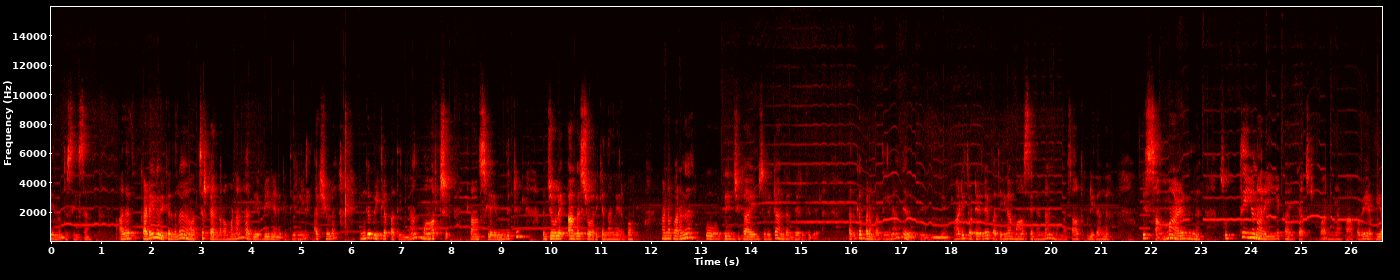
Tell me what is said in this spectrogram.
இது வந்து சீசன் அதாவது கடையில் விற்கிறதெல்லாம் வச்சுருக்காங்க ரொம்ப நாள். அது எப்படின்னு எனக்கு தெரியல. ஆக்சுவலாக எங்கள் வீட்டில் பார்த்திங்கன்னா மார்ச் லாஸ்ட்டில் இருந்துட்டு ஜூலை ஆகஸ்ட் வரைக்கும் தாங்க இருக்கும். ஆனால் பாருங்கள் பூ பிஞ்சு காயின்னு சொல்லிட்டு அங்கங்கே இருக்குது. அதுக்கப்புறம் பார்த்திங்கன்னா இங்கே மாடி பார்த்திங்கன்னா மாசு என்னென்னா நம்ம சாத்துக்குடி தாங்க. அப்படியே செம்ம அழகுங்க. சுற்றியும் நிறைய காய் காய்ச்சிருக்கு பாருங்களேன். பார்க்கவே அப்படியே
